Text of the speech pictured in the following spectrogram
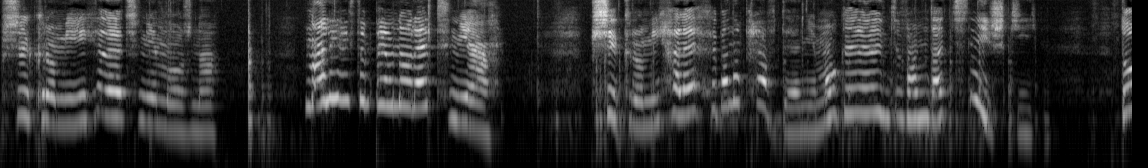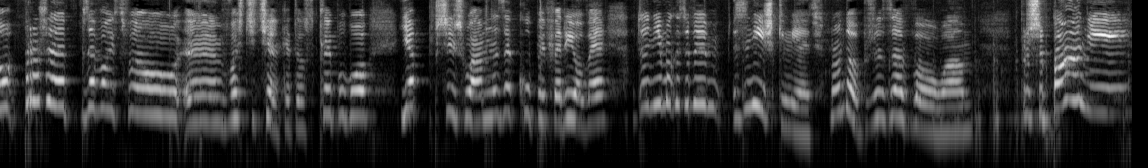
Przykro mi, lecz nie można. No ale ja jestem pełnoletnia. Przykro mi, ale chyba naprawdę nie mogę wam dać zniżki. To proszę zawołać swoją e, właścicielkę tego sklepu, bo ja przyszłam na zakupy feriowe, a to nie mogę sobie zniżki mieć. No dobrze, zawołam. Proszę pani.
